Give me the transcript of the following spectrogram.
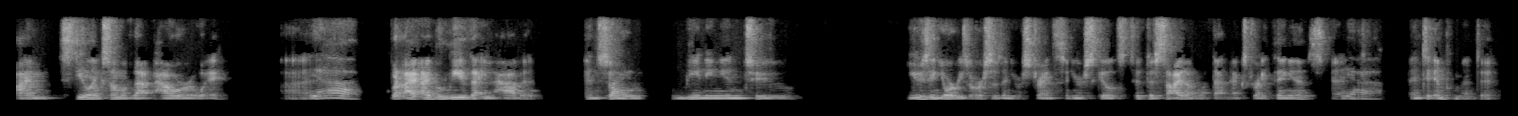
i'm stealing some of that power away uh, yeah. But I, I, believe that you have it. And so leaning into using your resources and your strengths and your skills to decide on what that next right thing is and yeah. and to implement it.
